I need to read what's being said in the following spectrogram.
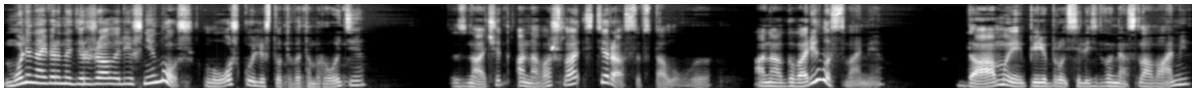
Молли, наверное, держала лишний нож, ложку или что-то в этом роде. Значит, она вошла с террасы в столовую. Она говорила с вами? Да, мы перебросились двумя словами.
